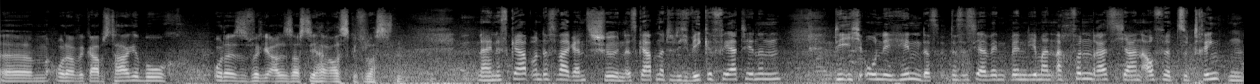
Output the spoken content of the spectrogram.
Ähm, oder gab es Tagebuch? Oder ist es wirklich alles aus dir herausgeflossen? Nein, es gab, und das war ganz schön, es gab natürlich Weggefährtinnen, die ich ohnehin, das, das ist ja, wenn, wenn jemand nach 35 Jahren aufhört zu trinken,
